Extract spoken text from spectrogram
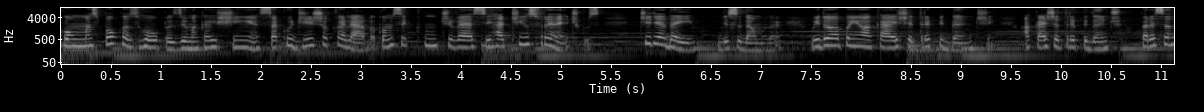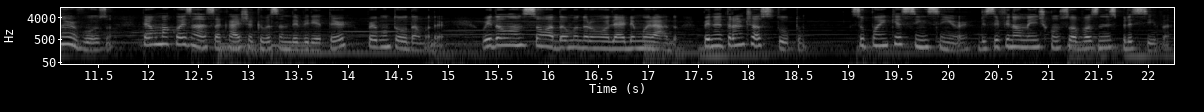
com umas poucas roupas e uma caixinha, sacudia e chocalhava, como se contivesse ratinhos frenéticos. Tire-a daí, disse Dumbledore. Riddle apanhou a caixa trepidante. A caixa trepidante pareceu nervoso. Tem alguma coisa nessa caixa que você não deveria ter? perguntou Dumbledore. Riddle lançou a Dumbledore um olhar demorado, penetrante e astuto. Suponho que sim, senhor, disse finalmente com sua voz inexpressiva.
